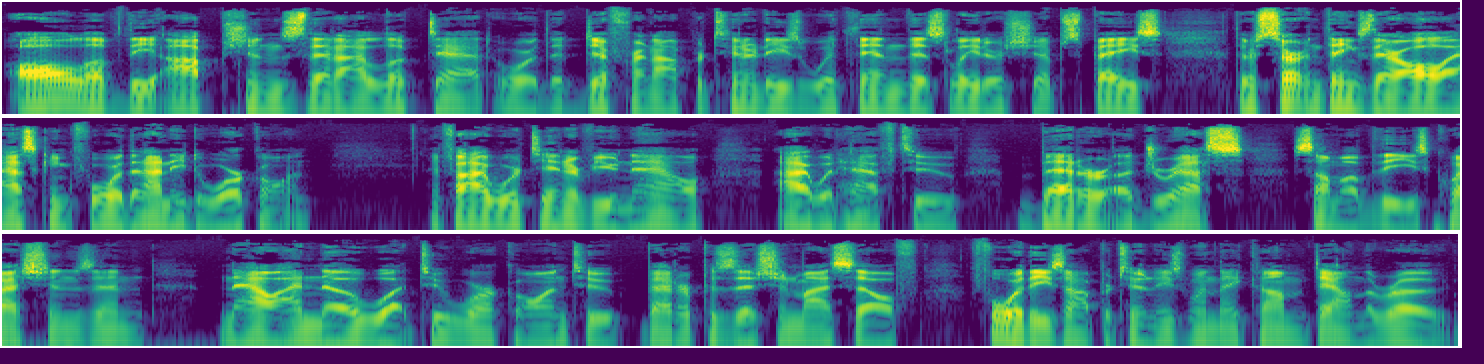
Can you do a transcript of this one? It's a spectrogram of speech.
all of the options that I looked at or the different opportunities within this leadership space. There's certain things they're all asking for that I need to work on. If I were to interview now, I would have to better address some of these questions and now I know what to work on to better position myself for these opportunities when they come down the road.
